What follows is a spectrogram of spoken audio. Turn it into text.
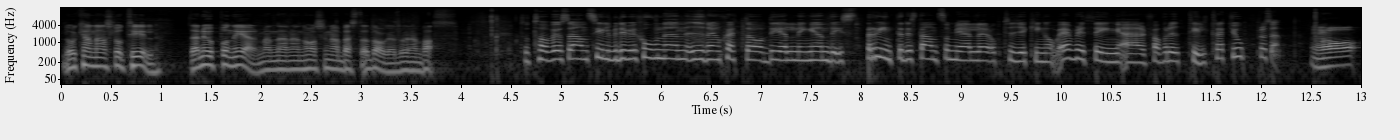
då kan han slå till. Den är upp och ner, men när den har sina bästa dagar då är den vass. Då tar vi oss an silverdivisionen i den sjätte avdelningen. Det är sprinterdistans som gäller och 10 King of Everything är favorit till 30 procent. Ja,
